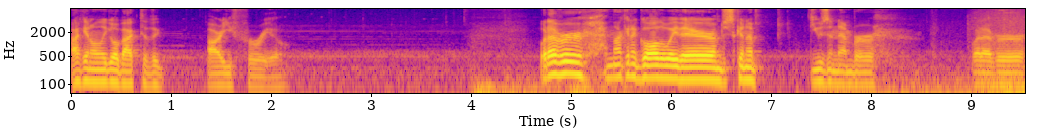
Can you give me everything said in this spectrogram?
I can only go back to the... Are you for real? Whatever. I'm not to go all the way there. I'm just to use an ember. Whatever.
